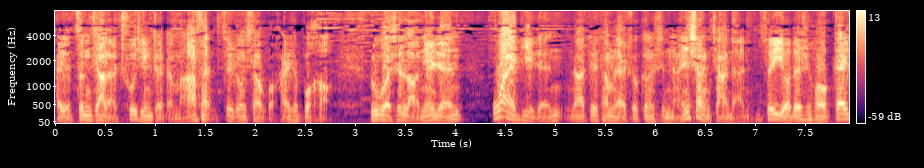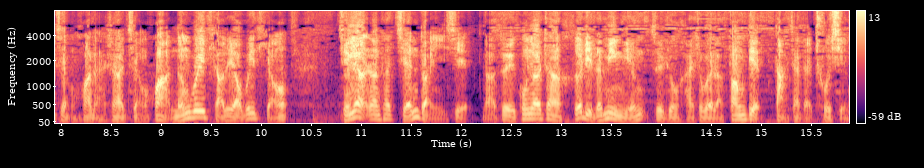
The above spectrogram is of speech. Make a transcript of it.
它又增加了出行者的麻烦，最终效果还是不好。如果是老年人、外地人，那对他们来说更是难上加难。所以有的时候该简化的还是要简化，能微调的要微调，尽量让它简短一些。啊，对公交站合理的命名，最终还是为了方便大家的出行。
